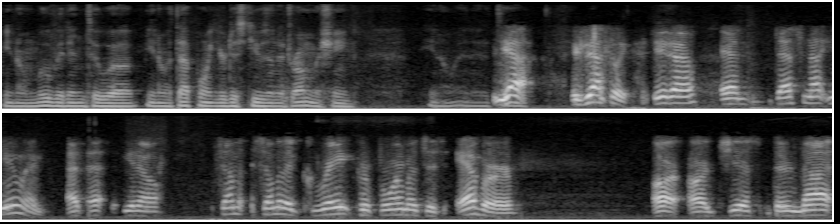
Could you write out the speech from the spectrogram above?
you know, move it into a, you know, at that point you're just using a drum machine, you know. And it's, Yeah, exactly. You know, and that's not human. Uh, uh, you know, some some of the great performances ever are are just they're not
